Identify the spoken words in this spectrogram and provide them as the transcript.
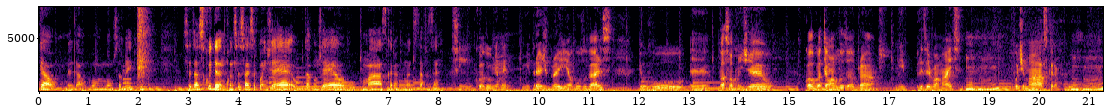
Legal, legal. Bom, bom saber que você tá se cuidando. Quando você sai, você põe gel, tá com gel, com máscara, como é que você tá fazendo? Sim, quando minha mãe me pede pra ir em alguns lugares, eu vou é, passar álcool em gel, coloco até uma blusa pra me preservar mais, Uhum, vou de máscara. uhum.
